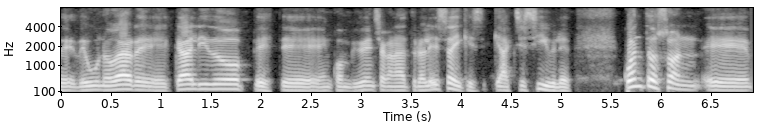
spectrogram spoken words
de, un hogar eh, cálido, este, en convivencia con la naturaleza y que, que accesible. ¿Cuántos son eh,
